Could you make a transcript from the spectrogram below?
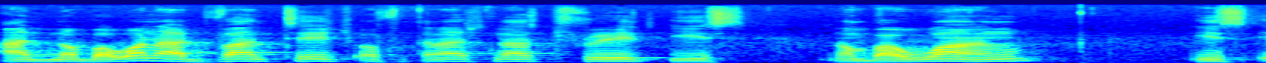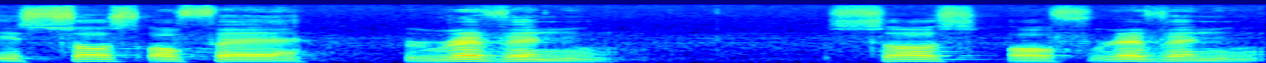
And number one advantage of international trade is, number one, is a source of uh, revenue. Source of revenue.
